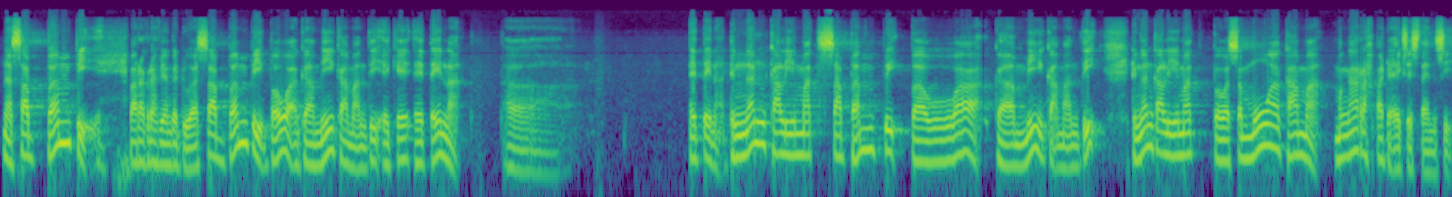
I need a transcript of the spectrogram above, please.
Nah, sabampi paragraf yang kedua, sabampi bahwa agami kamanti eke etena uh, etena. Dengan kalimat sabampi bahwa gami kamanti dengan kalimat bahwa semua kama mengarah pada eksistensi.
